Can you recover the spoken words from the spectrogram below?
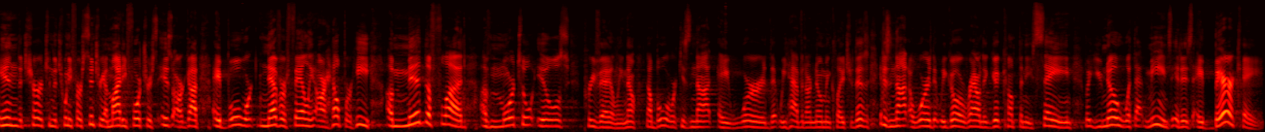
in the church in the 21st century. A mighty fortress is our God, a bulwark never failing, our helper. He, amid the flood of mortal ills prevailing. Now, now bulwark is not a word that we have in our nomenclature. It is not a word that we go around in good company saying, but you know what that means. It is a barricade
